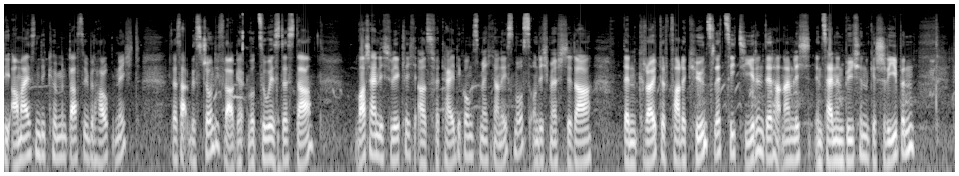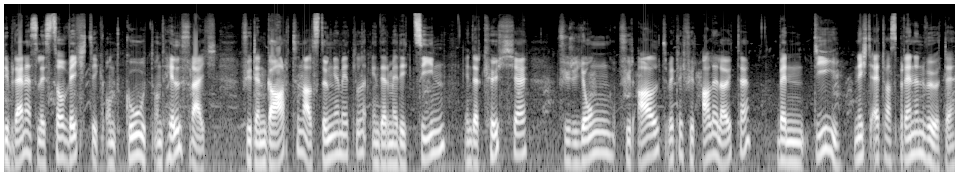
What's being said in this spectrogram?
Die Ameisen, die kümmern das überhaupt nicht. Deshalb ist schon die Frage, wozu ist es da? Wahrscheinlich wirklich als Verteidigungsmechanismus und ich möchte da den Kräuterpfarrer Künzle zitieren. Der hat nämlich in seinen Büchern geschrieben, die Brennnessel ist so wichtig und gut und hilfreich für den Garten als Düngemittel, in der Medizin, in der Küche, für jung, für alt, wirklich für alle Leute. Wenn die nicht etwas brennen würde,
